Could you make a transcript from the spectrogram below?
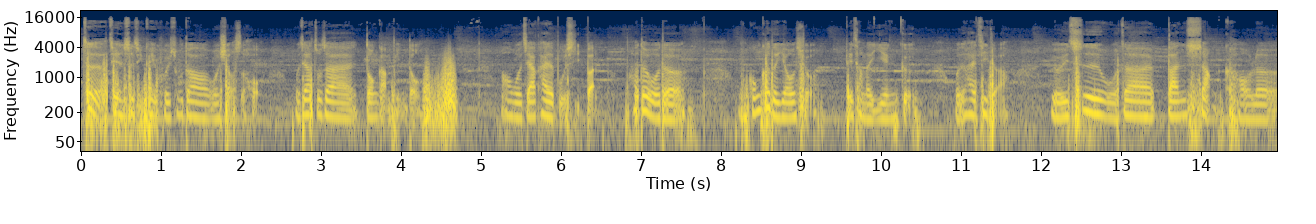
这件事情可以回溯到我小时候，我家住在东港屏东，然后我家开的补习班，他对我的功课的要求非常的严格，我都还记得啊。有一次我在班上考了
